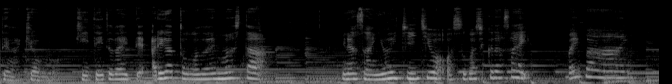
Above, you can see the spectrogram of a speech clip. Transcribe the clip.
では今日も聞いていただいてありがとうございました。皆さん良い一日をお過ごしくださいバイバイ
